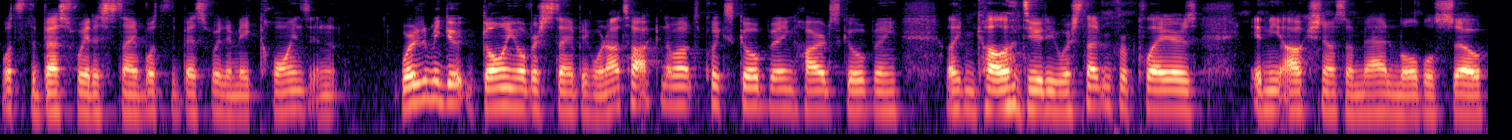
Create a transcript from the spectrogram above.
what's the best way to snipe, what's the best way to make coins, and we're going to be going over sniping. We're not talking about quick scoping, hard scoping, like in Call of Duty. We're sniping for players in the auction house on Madden Mobile. So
